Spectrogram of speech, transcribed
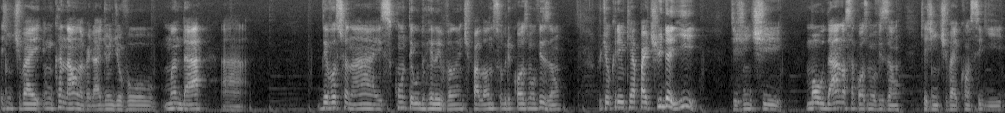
a gente vai. um canal, na verdade, onde eu vou mandar a devocionais, conteúdo relevante falando sobre cosmovisão. Porque eu creio que é a partir daí de a gente moldar a nossa cosmovisão que a gente vai conseguir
